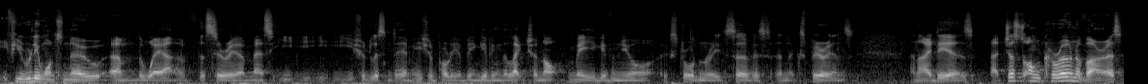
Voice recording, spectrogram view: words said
if you really want to know um, the way out of the Syria mess, you should listen to him. He should probably have been giving the lecture, not me, given your extraordinary service and experience and ideas. Uh, just on coronavirus,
